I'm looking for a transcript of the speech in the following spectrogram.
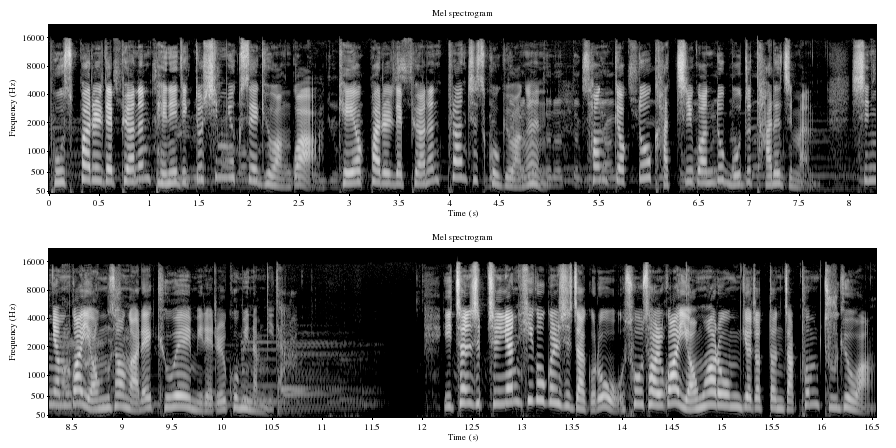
보수파를 대표하는 베네딕토 16세 교황과 개혁파를 대표하는 프란치스코 교황은 성격도 가치관도 모두 다르지만 신념과 영성 아래 교회의 미래를 고민합니다. 2017년 희곡을 시작으로 소설과 영화로 옮겨졌던 작품 두교왕.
